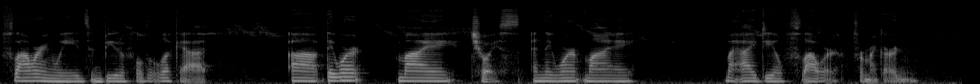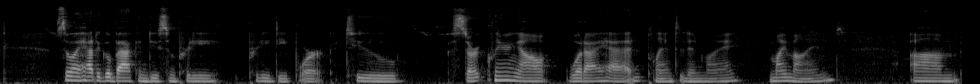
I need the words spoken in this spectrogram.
flowering weeds and beautiful to look at, uh, they weren't my choice and they weren't my my ideal flower for my garden. So I had to go back and do some pretty pretty deep work to start clearing out what I had planted in my my mind um,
